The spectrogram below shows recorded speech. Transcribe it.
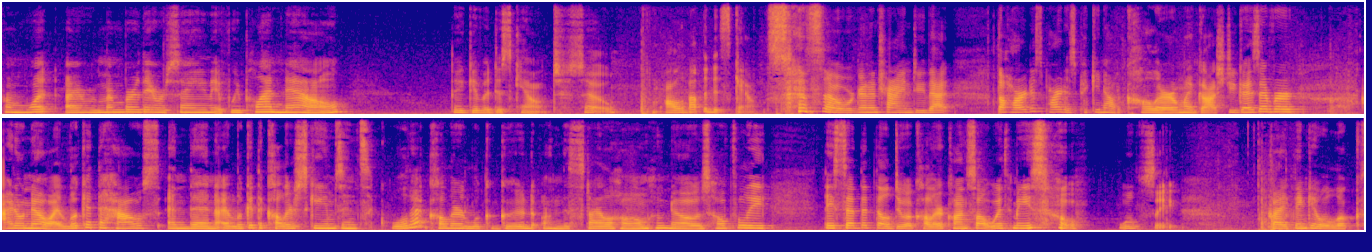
from what I remember they were saying if we plan now, they give a discount. So I'm all about the discounts. so we're gonna try and do that. The hardest part is picking out a color. Oh my gosh, do you guys ever, I don't know, I look at the house and then I look at the color schemes and it's like, will that color look good on this style home? Who knows? Hopefully, they said that they'll do a color consult with me, so we'll see. But I think it will look,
